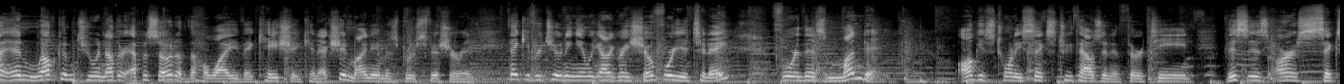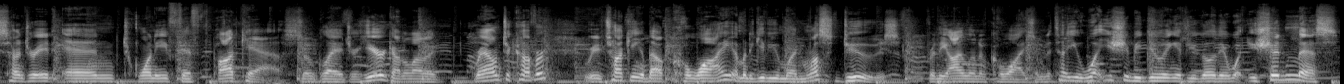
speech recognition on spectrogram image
and welcome to another episode of the Hawaii Vacation Connection. My name is Bruce Fisher and thank you for tuning in. We got a great show for you today for this Monday, August 26, 2013. This is our 625th podcast. So glad you're here. Got a lot of ground to cover. We're talking about Kauai. I'm going to give you my must do's for the island of Kauai. So I'm going to tell you what you should be doing if you go there, what you shouldn't miss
